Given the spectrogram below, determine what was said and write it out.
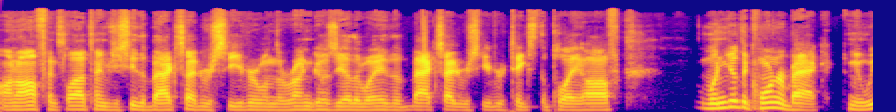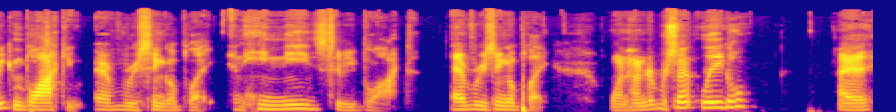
on offense. A lot of times you see the backside receiver when the run goes the other way, the backside receiver takes the play off. When you're the cornerback, I mean, we can block you every single play, and he needs to be blocked every single play. 100% legal, I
